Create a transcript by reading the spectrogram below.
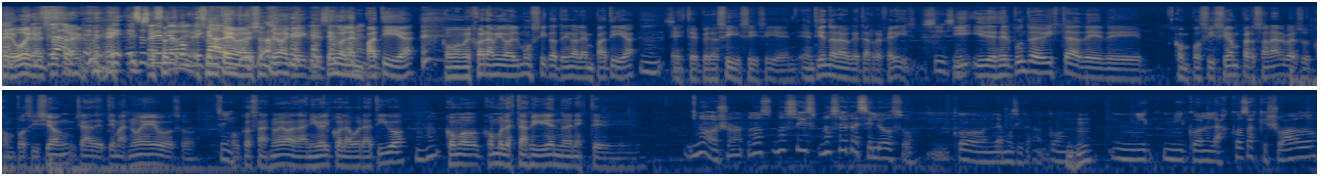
Pero bueno, es Claro, otra es- es un Es tema, es un tema que, que tengo la empatía. Como mejor amigo del músico tengo la empatía. Mm, sí. Este, pero sí, sí, sí, en- entiendo a lo que te referís. Sí, sí. Y, y desde el punto de vista de, de composición personal versus composición ya de temas nuevos o, Sí. o cosas nuevas a nivel colaborativo. ¿cómo, ¿cómo lo estás viviendo en este No, yo no, soy, no soy receloso con la música, con, ni, ni con las cosas que yo hago,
